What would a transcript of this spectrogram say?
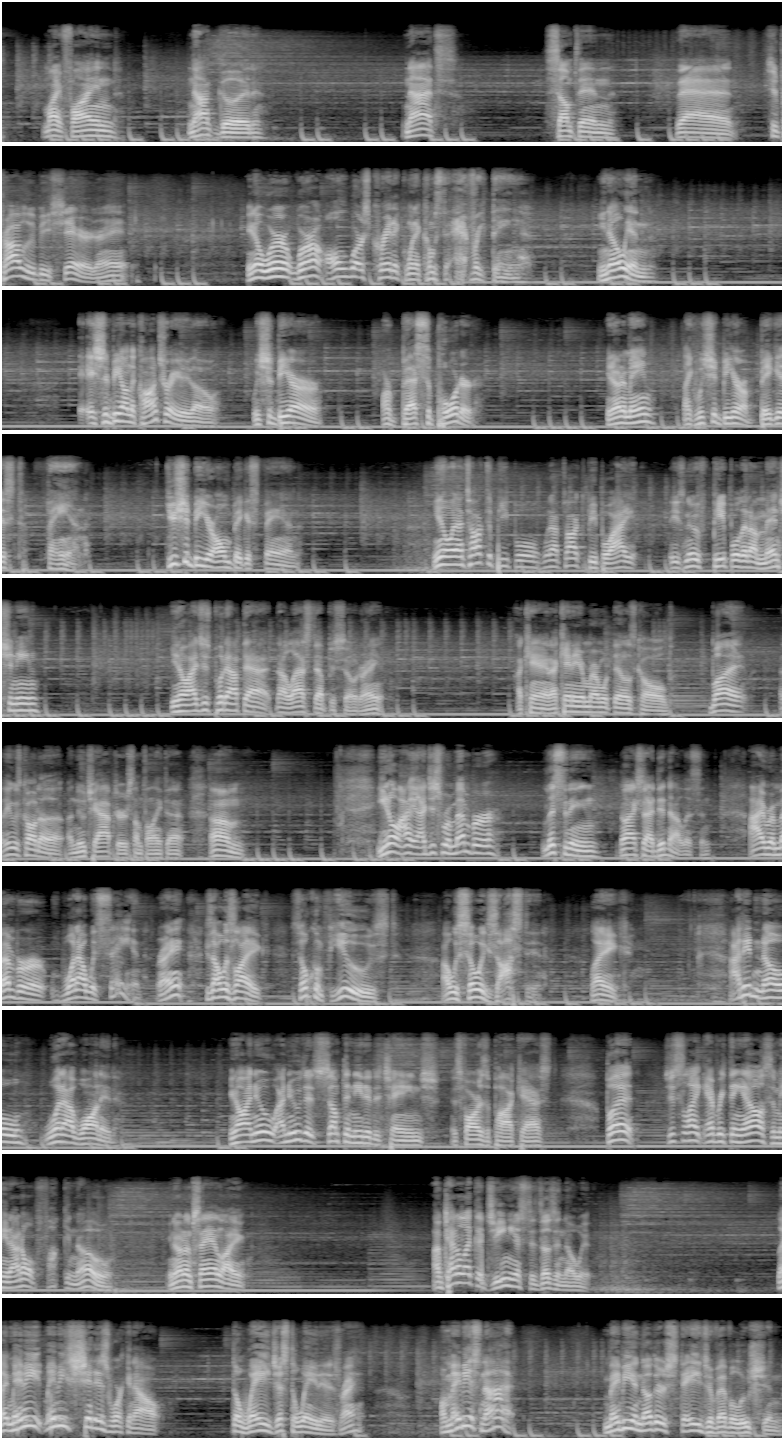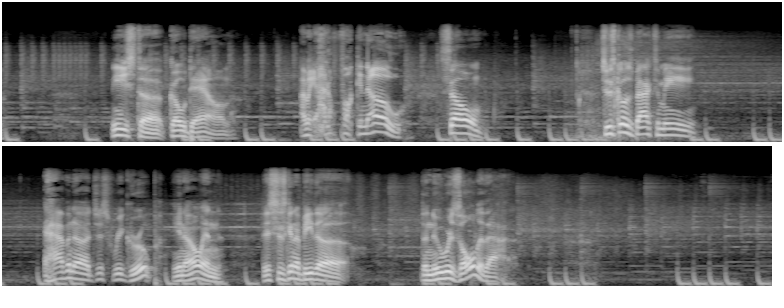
might find not good, not something that should probably be shared, right? You know, we're we're our own worst critic when it comes to everything. You know, and it should be on the contrary though. We should be our our best supporter. You know what I mean? Like we should be our biggest fan. You should be your own biggest fan. You know, when I talk to people, when I've talked to people, I these new people that I'm mentioning, you know, I just put out that that last episode, right? I can't I can't even remember what that was called. But I think it was called a, a new chapter or something like that. Um you know, I, I just remember listening. No, actually, I did not listen. I remember what I was saying, right? Because I was like so confused. I was so exhausted. Like, I didn't know what I wanted. You know, I knew I knew that something needed to change as far as the podcast. But just like everything else, I mean, I don't fucking know. You know what I'm saying? Like I'm kind of like a genius that doesn't know it. Like maybe maybe shit is working out the way just the way it is, right? Or maybe it's not. Maybe another stage of evolution needs to go down. I mean, I don't fucking know. So just goes back to me having to just regroup, you know, and this is going to be the the new result of that.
